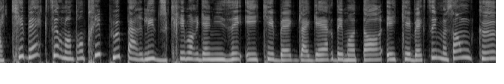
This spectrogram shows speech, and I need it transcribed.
À Québec, on entend très peu parler du crime organisé et Québec, de la guerre des motards et Québec. sais, il me semble que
